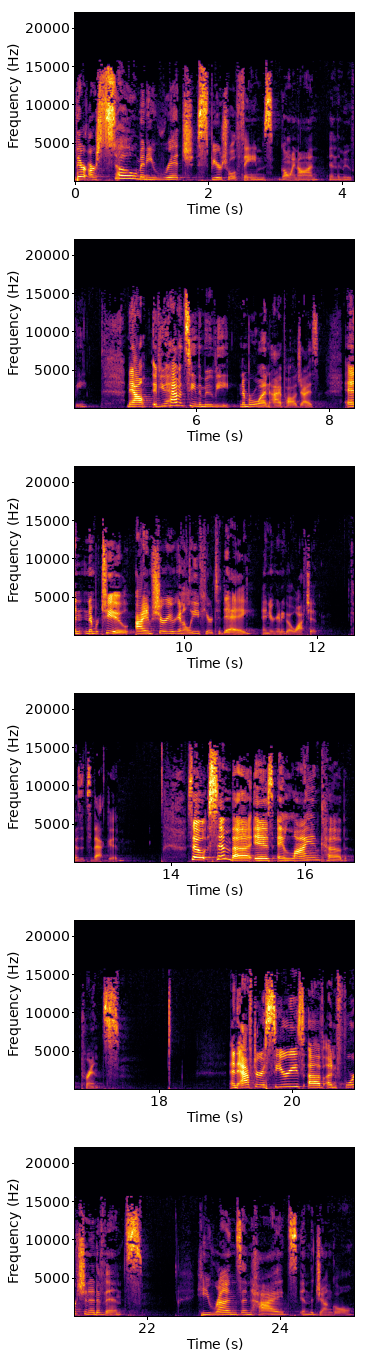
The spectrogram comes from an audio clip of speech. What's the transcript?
there are so many rich spiritual themes going on in the movie. Now, if you haven't seen the movie, number one, I apologize. And number two, I am sure you're going to leave here today and you're going to go watch it because it's that good. So, Simba is a lion cub prince. And after a series of unfortunate events, he runs and hides in the jungle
